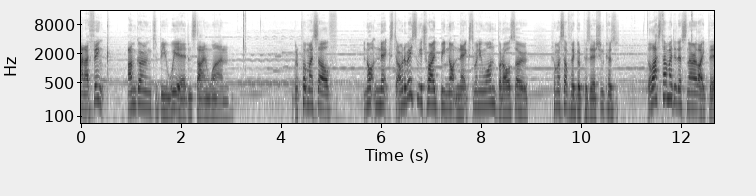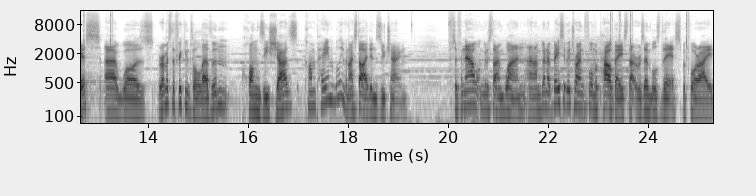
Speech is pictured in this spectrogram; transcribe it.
And I think I'm going to be weird and start in one. I'm going to put myself not next. I'm going to basically try to be not next to anyone, but also put myself in a good position, because the last time I did a scenario like this uh, was... Remember to the freaking 11 Huang Zixu's campaign, I believe, and I started in Xuchang. So for now, I'm going to start in Wan, and I'm going to basically try and form a power base that resembles this before I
